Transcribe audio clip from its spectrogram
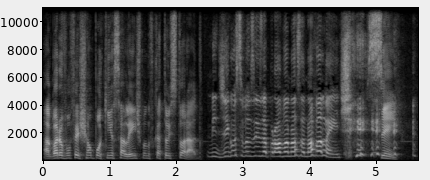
Agora eu vou fechar um pouquinho essa lente pra não ficar tão estourado. Me digam se vocês aprovam a nossa nova lente. Sim.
